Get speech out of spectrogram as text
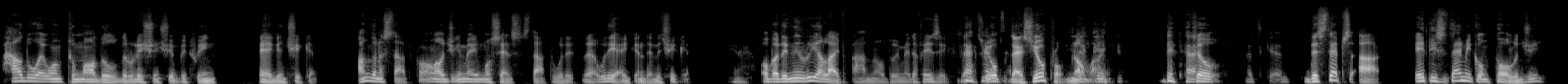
how do I want to model the relationship between egg and chicken? I'm going to start chronologically, make more sense. Start with it, uh, with the egg and then the chicken. Yeah. Oh, but in real life, I'm not doing metaphysics. That's your, that's your problem, not mine. Yeah, So that's good. the steps are epistemic ontology,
